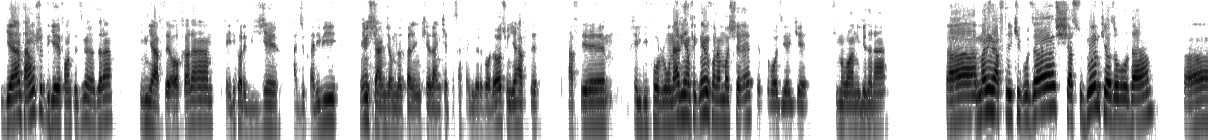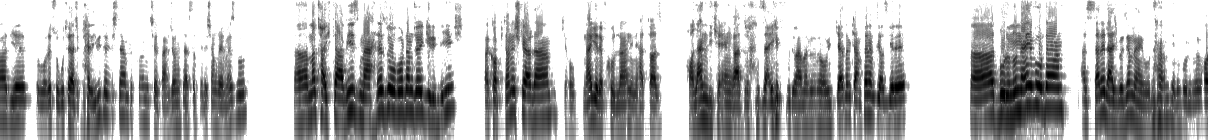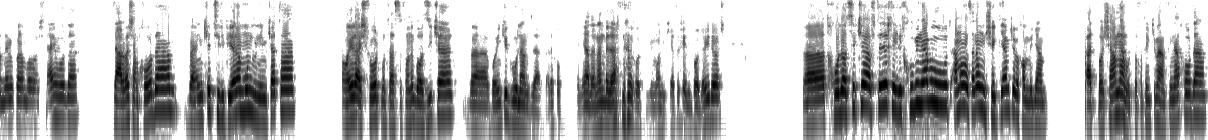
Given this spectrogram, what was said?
دیگه هم تموم شد دیگه. فانتزی به نظرم. این یه هفته آخرم خیلی کار ویژه عجیب غریبی نمیشه انجام داد برای اینکه رنکت مثلا خیلی بره بالا چون یه هفته هفته خیلی پر رونقی هم فکر نمی کنم باشه طبق بازیایی که تیم با هم دیگه دارن. و من این هفته که گذشت 62 امتیاز آوردم. بعد یه دوباره سقوط عجیب غریبی داشتم فکر کنم 40 50 درصد فیلشم قرمز بود. من تک تعویض محرز رو آوردم جای گریلیش و کاپیتانش کردم که خب نگرفت کلا یعنی حتی از هالندی که انقدر ضعیف بود و همه رو ناامید کردم کمتر امتیاز گرفت. بعد برونو نیاوردم از سر لجبازی هم نیوردم یعنی برونو حال نمی‌کنم باش نیوردم ضربش هم خوردم و اینکه تریپیر هم مون رو نیمکتم. آقای رشفورد متاسفانه بازی کرد و با اینکه گلم زد. ولی خب یعنی الان به درد نمی‌خورد دیگه مالکیت خیلی بالایی داشت. بعد خلاصه که هفته خیلی خوبی نبود اما مثلا اون شکلی هم که بخوام بگم بد باشم نبود. به خاطر اینکه منفی نخوردم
